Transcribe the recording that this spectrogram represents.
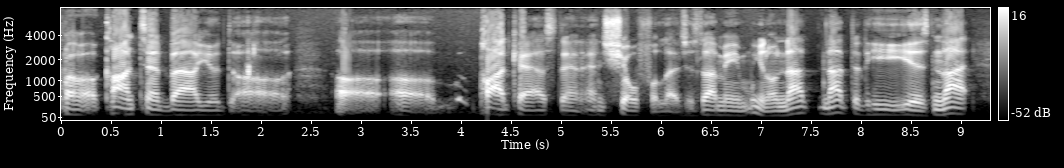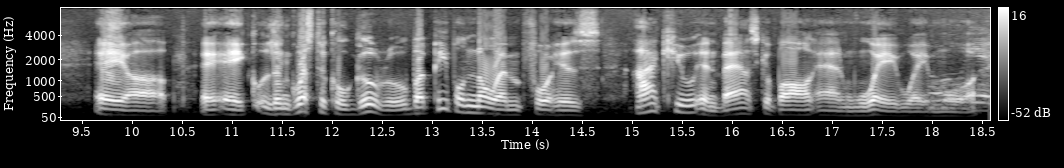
uh, content valued uh, uh, uh, podcast and, and, show for legends. I mean, you know, not not that he is not a uh, a, a, linguistical guru, but people know him for his IQ in basketball and way, way oh, more. Yeah.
